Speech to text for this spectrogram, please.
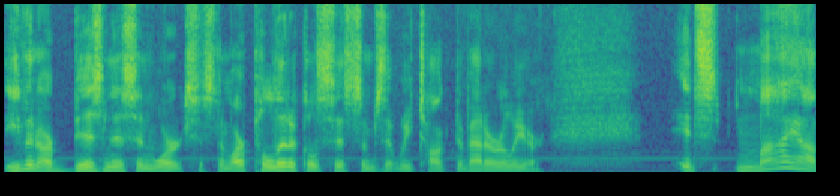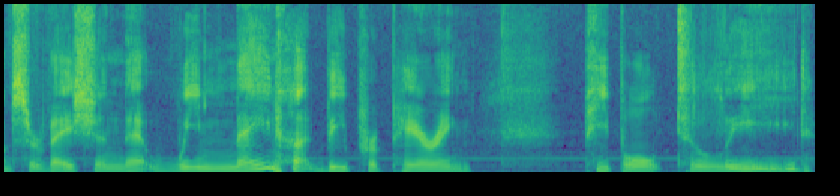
even our business and work system, our political systems that we talked about earlier, it's my observation that we may not be preparing people to lead.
